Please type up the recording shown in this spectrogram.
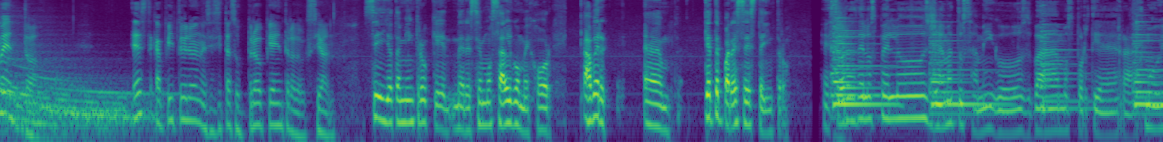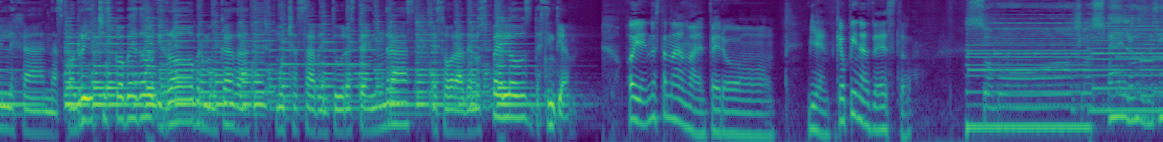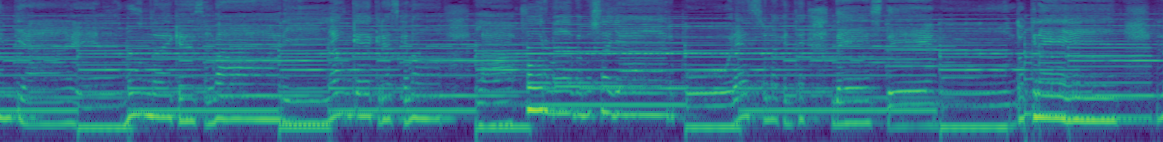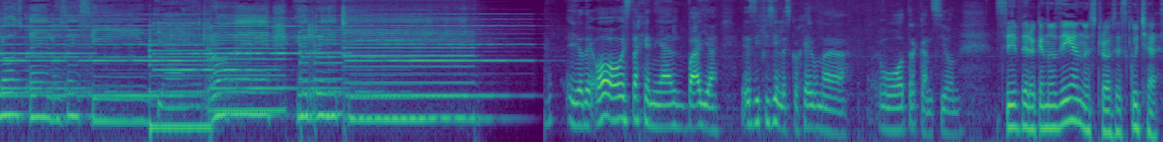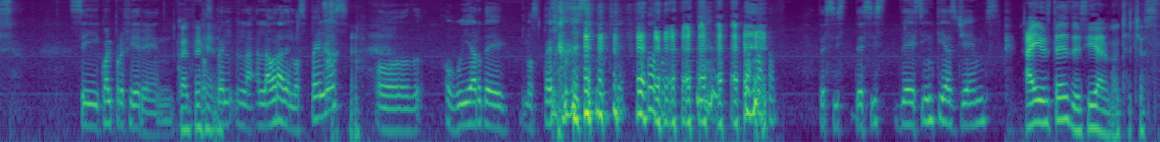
momento. Este capítulo necesita su propia introducción. Sí, yo también creo que merecemos algo mejor. A ver, em, ¿qué te parece este intro? Es hora de los pelos, llama a tus amigos, vamos por tierras muy lejanas con Rich Escobedo y Robert Moncada, muchas aventuras tendrás, es hora de los pelos de Cintia. Oye, no está nada mal, pero... Bien, ¿qué opinas de esto? Somos los pelos salvar y aunque crees que no, la forma vamos a hallar, por eso la gente de este mundo cree los pelos de Cintia, Roe y Richie. Y yo de, oh, está genial, vaya, es difícil escoger una u otra canción. Sí, pero que nos digan nuestros escuchas. Sí, ¿cuál prefieren? ¿Cuál ¿Los prefieren? pel- la, la hora de los pelos o, o We Are de los pelos de Cintia? de, de, Cis- de Cynthia's Gems. Ahí ustedes decidan, muchachos.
